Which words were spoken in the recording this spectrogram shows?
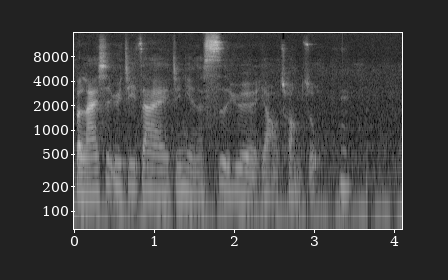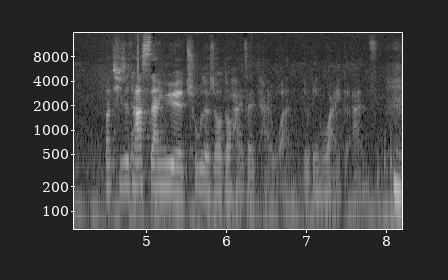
本来是预计在今年的四月要创作，嗯，那其实他三月初的时候都还在台湾，有另外一个案子，嗯，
